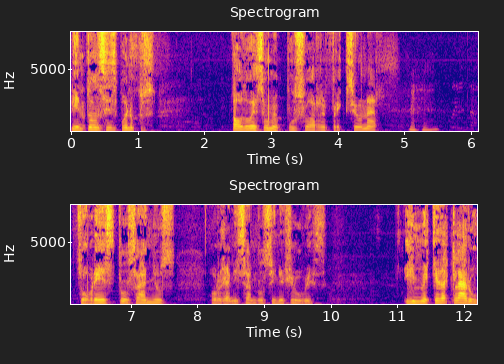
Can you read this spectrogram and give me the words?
Y entonces, bueno, pues todo eso me puso a reflexionar sobre estos años organizando cineclubes y me queda claro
